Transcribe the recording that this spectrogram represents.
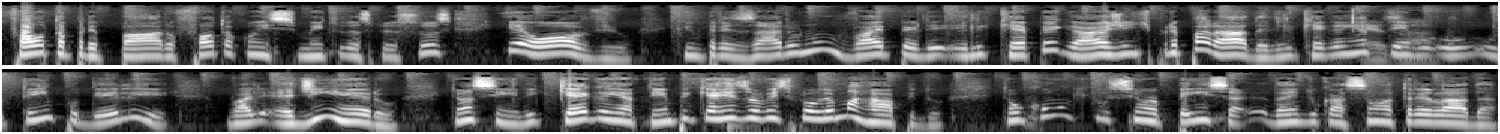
falta preparo, falta conhecimento das pessoas e é óbvio que o empresário não vai perder, ele quer pegar a gente preparada, ele quer ganhar Exato. tempo. O, o tempo dele vale é dinheiro. Então assim ele quer ganhar tempo e quer resolver esse problema rápido. Então como que o senhor pensa da educação atrelada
